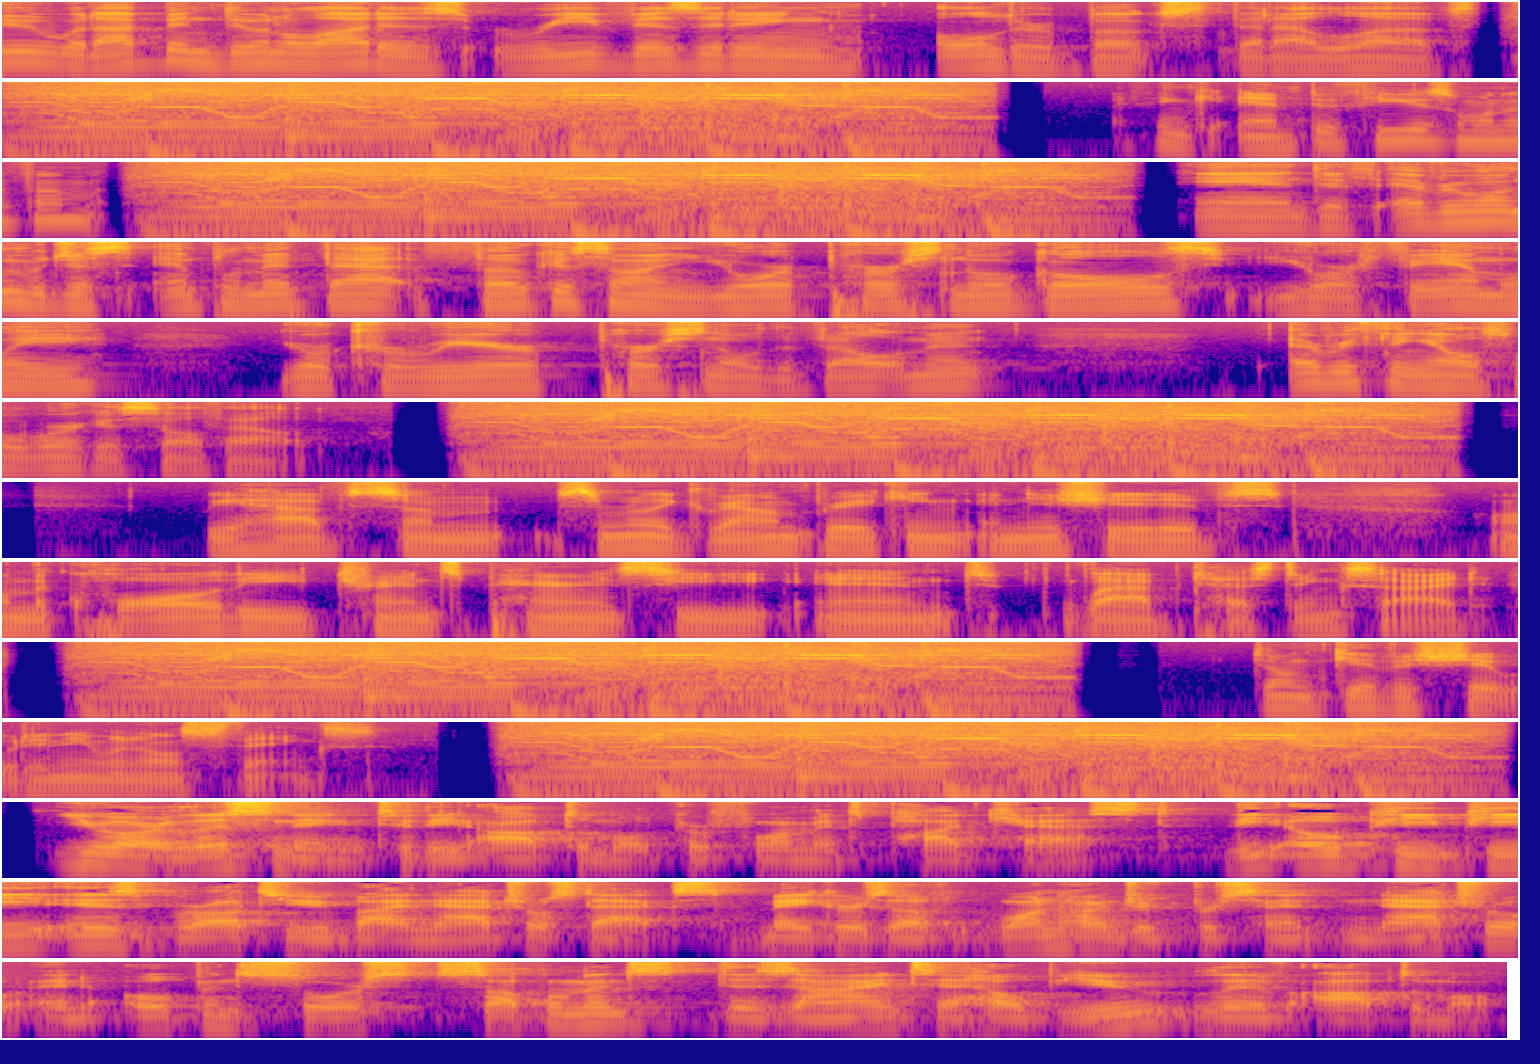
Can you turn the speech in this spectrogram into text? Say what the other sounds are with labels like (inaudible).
What I've been doing a lot is revisiting older books that I love. I think empathy is one of them. And if everyone would just implement that, focus on your personal goals, your family, your career, personal development, everything else will work itself out. We have some some really groundbreaking initiatives on the quality, transparency, and lab testing side. Don't give a shit what anyone else thinks. You are listening to the Optimal Performance Podcast. The OPP is brought to you by Natural Stacks, makers of 100% natural and open source supplements designed to help you live optimal.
